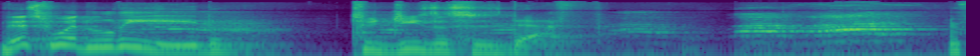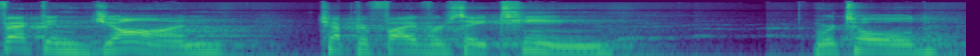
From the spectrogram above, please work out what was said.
This would lead to Jesus' death. In fact, in John chapter 5 verse 18, we're told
